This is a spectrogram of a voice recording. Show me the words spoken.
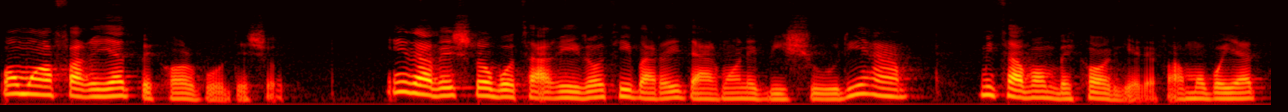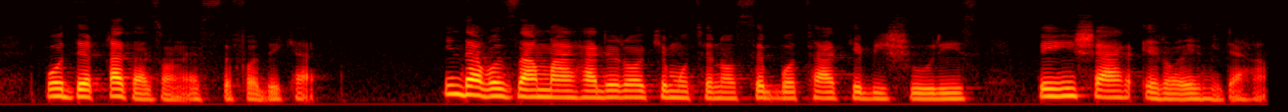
با موفقیت به کار برده شد. این روش را با تغییراتی برای درمان بیشوری هم می‌توان به کار گرفت اما باید با دقت از آن استفاده کرد. این دوازده مرحله را که متناسب با ترک بیشوری است به این شهر ارائه می دهم.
